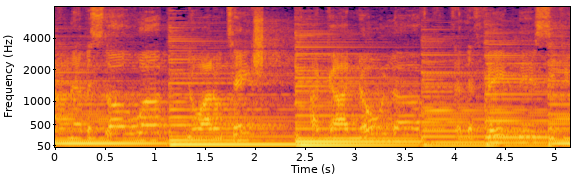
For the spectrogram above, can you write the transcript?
don't ever slow up, no I don't take sh- I got no love for the fakeness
